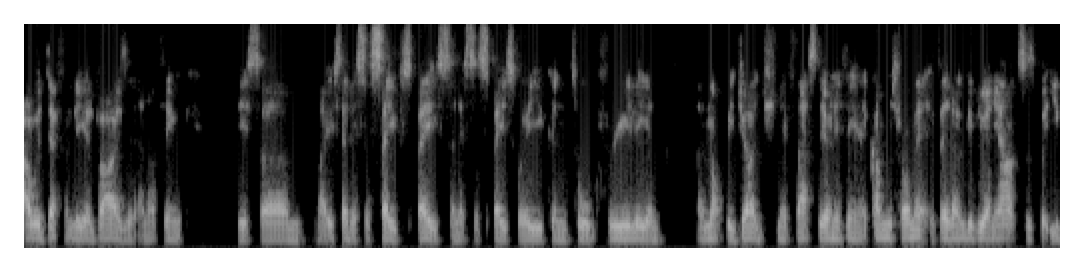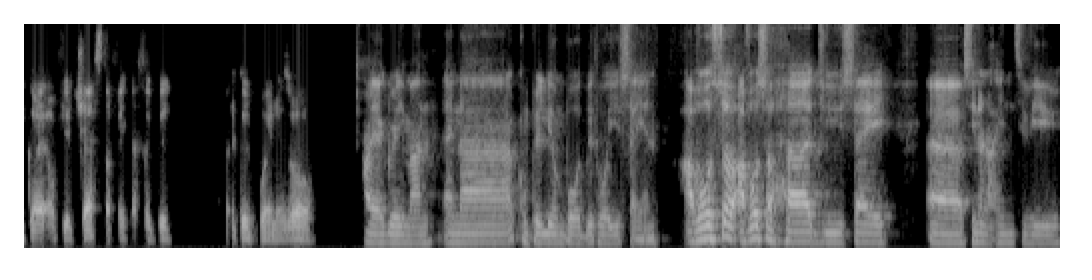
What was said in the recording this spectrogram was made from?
I would definitely advise it. And I think it's um, like you said, it's a safe space and it's a space where you can talk freely and, and not be judged. And if that's the only thing that comes from it, if they don't give you any answers, but you got it off your chest, I think that's a good a good point as well. I agree, man, and uh, completely on board with what you're saying. I've also I've also heard you say, uh, seen in an interview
